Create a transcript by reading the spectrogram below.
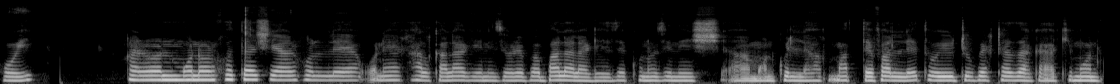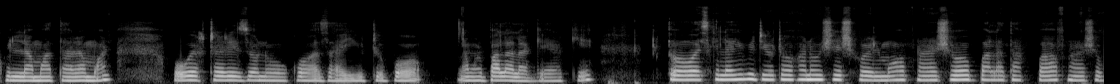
কই। কারণ মনের কথা শেয়ার করলে অনেক হালকা লাগে, নিজরে বা ভালো লাগে যে কোনো জিনিস মন করলা মারতে পারলে। তো ইউটিউব একটা জায়গা কি মন করলা মাতার আমার। ও একটা রিজনও কোয়া যায় ইউটিউবও আমার ভালো লাগে আর কি। তো আজকে লাগে ভিডিওটা ওখানেও শেষ করিলমো আপনারা সব ভালো থাকবা, আপনারা সব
